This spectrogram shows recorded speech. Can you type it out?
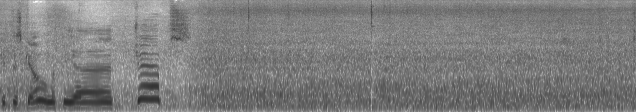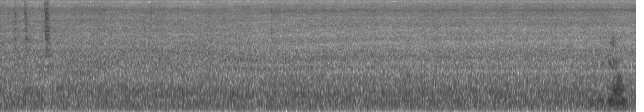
get this going with the uh, chips. There we go.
